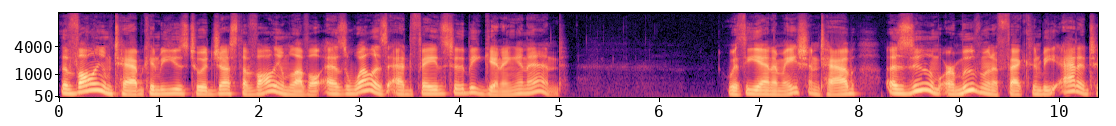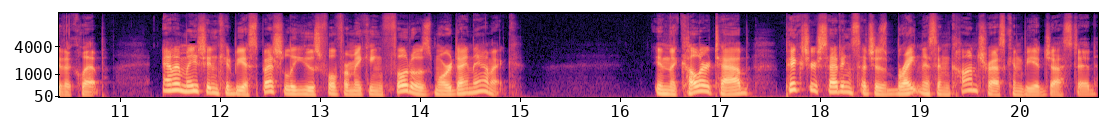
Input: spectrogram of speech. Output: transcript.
the Volume tab can be used to adjust the volume level as well as add fades to the beginning and end. With the Animation tab, a zoom or movement effect can be added to the clip. Animation can be especially useful for making photos more dynamic. In the Color tab, picture settings such as brightness and contrast can be adjusted.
